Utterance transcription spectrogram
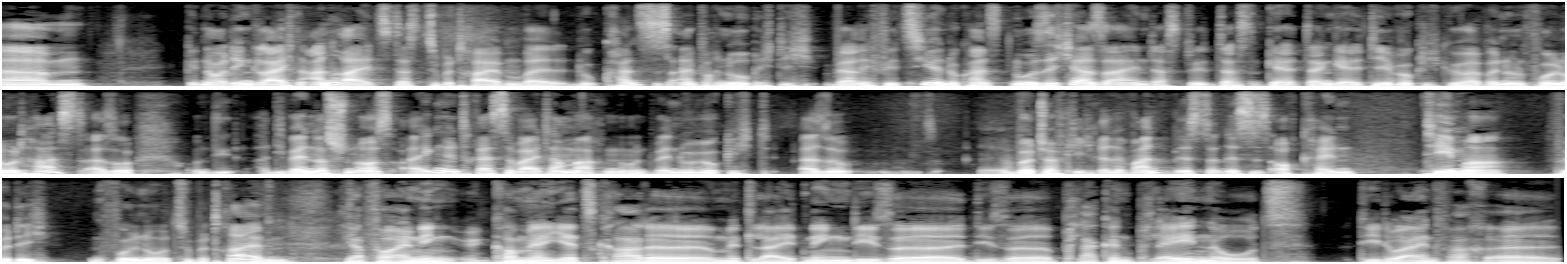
ähm, genau den gleichen Anreiz, das zu betreiben, weil du kannst es einfach nur richtig verifizieren. Du kannst nur sicher sein, dass du das Geld, dein Geld dir wirklich gehört, wenn du einen Full Node hast. Also und die, die werden das schon aus Eigeninteresse weitermachen. Und wenn du wirklich also wirtschaftlich relevant bist, dann ist es auch kein Thema für dich, einen Full Node zu betreiben. Ja, vor allen Dingen kommen ja jetzt gerade mit Lightning diese, diese Plug-and-Play-Nodes, die du einfach, äh,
